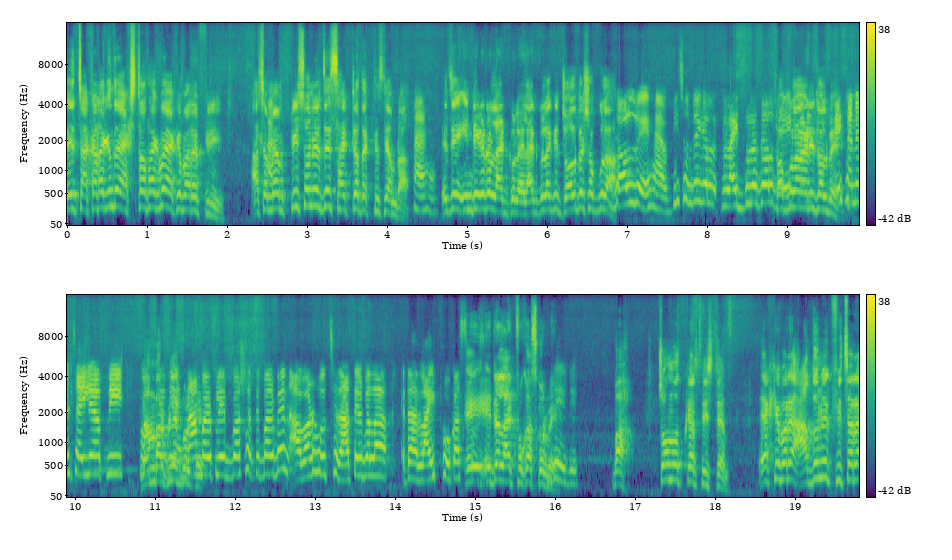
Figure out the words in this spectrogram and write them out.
এই চাকাটা কিন্তু এক্সট্রা থাকবে একেবারে ফ্রি আচ্ছা ম্যাম পিছনের যে সাইডটা দেখতেছি আমরা হ্যাঁ, হ্যাঁ। এই যে ইন্ডিকেটর লাইটগুলো লাইটগুলো কি জ্বলবে সবগুলা? জ্বলবে হ্যাঁ পিছন থেকে লাইটগুলো জ্বলবে। সবগুলো light জ্বলবে? এখানে চাইলে আপনি plate বলতে? নাম্বার প্লেট বসাতে পারবেন। আবার হচ্ছে রাতের বেলা এটা লাইট ফোকাস এটা লাইট ফোকাস করবে। জি জি। বাহ চমৎকার সিস্টেম একেবারে আধুনিক ফিচারে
